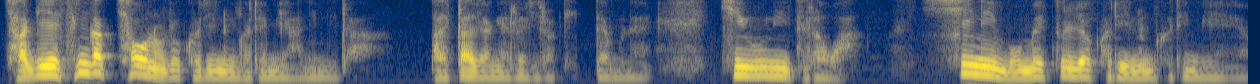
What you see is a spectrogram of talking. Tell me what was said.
자기의 생각 차원으로 그리는 그림이 아닙니다. 발달 장애를 잃었기 때문에 기운이 들어와 신이 몸에 뚫려 그리는 그림이에요.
